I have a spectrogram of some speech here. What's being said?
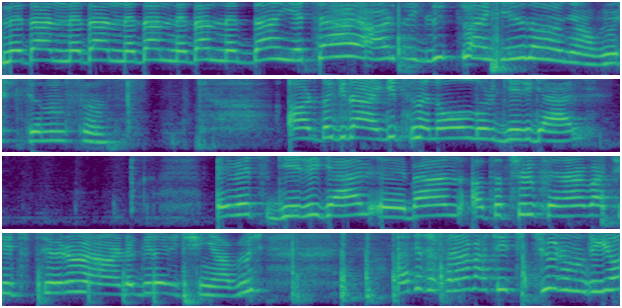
Neden neden neden neden neden yeter Arda lütfen geri dön yazmış canımsın. Arda Güler gitme ne olur geri gel. Evet geri gel. Ee, ben Atatürk Fenerbahçe'yi tutuyorum ve Arda Güler için yazmış. Arkadaşlar Fenerbahçe'yi tutuyorum diyor.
